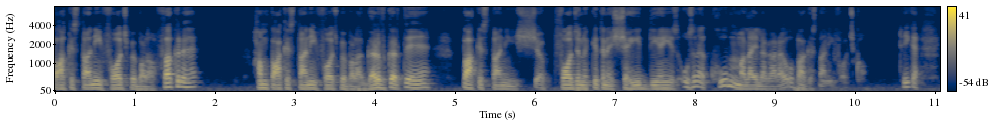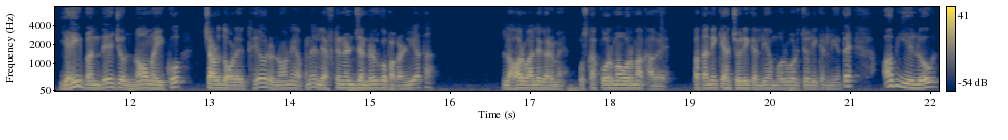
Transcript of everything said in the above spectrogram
पाकिस्तानी फौज पे बड़ा फक्र है, हम पाकिस्तानी फौज पे बड़ा गर्व करते हैं, पाकिस्तानी फौज ने कितने शहीद दिए हैं उसने खूब मलाई लगा रहा है वो पाकिस्तानी फौज को। ठीक है? यही बंदे जो 9 मई को चढ़ दौड़े थे और इन्होंने अपने लेफ्टिनेंट जनरल को पकड़ लिया था। लाहौर वाले घर में, उसका कोरमा वोरमा खा गए। पता नहीं क्या चोरी कर लिया, मोर वोर चोरी कर लिए थे। अब ये लोग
